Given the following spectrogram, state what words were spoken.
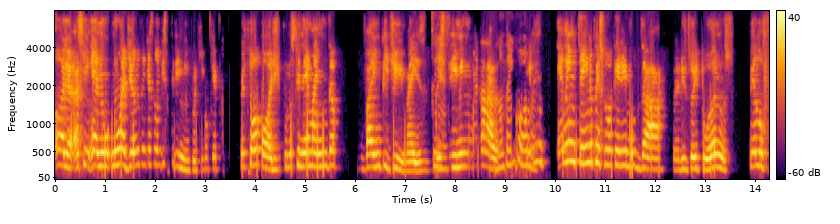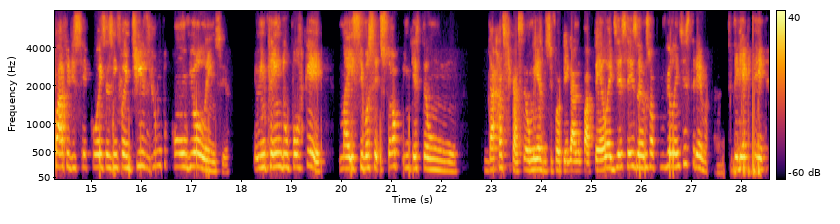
Olha, assim, é, não, não adianta em questão de streaming, porque qualquer pessoa pode. Tipo, no cinema ainda vai impedir, mas Sim. no streaming não vai dar nada. Não tem como. Eu, eu entendo a pessoa querer mudar para 18 anos pelo fato de ser coisas infantis junto com violência. Eu entendo o povo querer, mas se você só em questão da classificação mesmo, se for pegar no papel, é 16 anos só por violência extrema. Você teria que ter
